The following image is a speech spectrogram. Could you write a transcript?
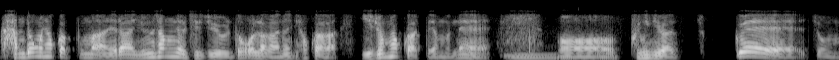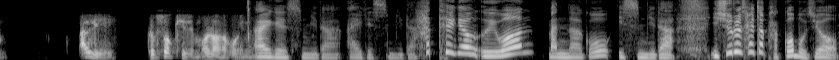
한동훈 효과뿐만 아니라 윤석열 지지율도 올라가는 효과가 이중 효과 때문에 음. 어 분위기가 꽤 좀 빨리 급속히 좀 올라가고 있는. 알겠습니다. 알겠습니다. 하태경 의원 만나고 있습니다. 이슈를 살짝 바꿔보죠.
